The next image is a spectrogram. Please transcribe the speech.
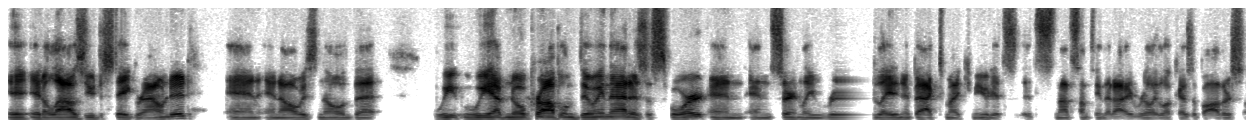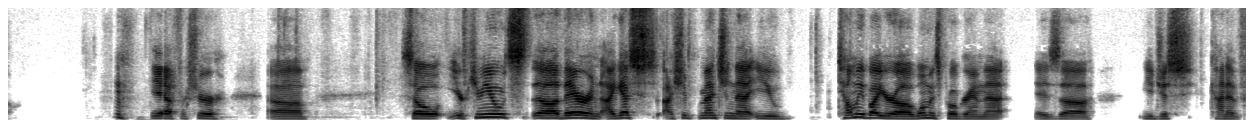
it, it allows you to stay grounded and and always know that we we have no problem doing that as a sport and and certainly relating it back to my commute it's it's not something that i really look as a bothersome. Yeah for sure. Uh, so your commutes uh, there and i guess i should mention that you tell me about your uh, women's program that is uh you just kind of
